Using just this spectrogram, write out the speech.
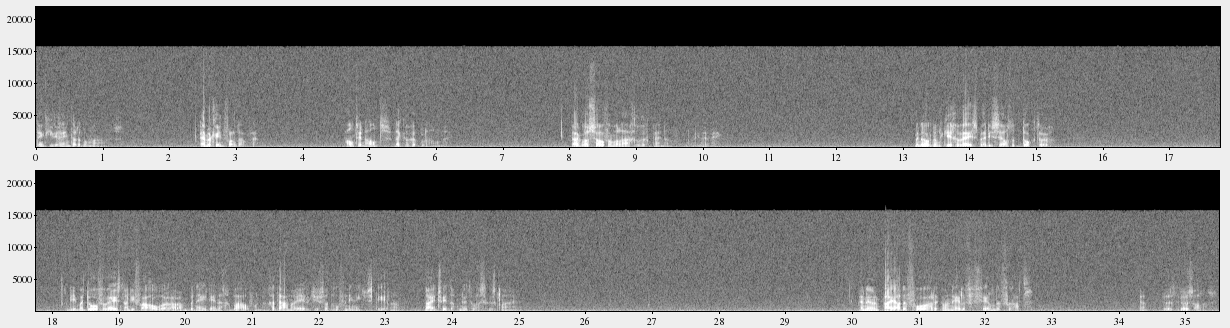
denkt iedereen dat het normaal is. En mijn kind vond het ook leuk. Hand in hand, lekker huppelen allemaal. Nou, ik was zo van mijn lage rugpijn af. Ik ben er ook nog een keer geweest bij diezelfde dokter. Die me doorverwees naar die vrouw uh, beneden in het gebouw. Van, ga daar maar eventjes wat oefeningetjes leren. Nou, in 20 minuten was ik dus klaar. En een paar jaar daarvoor had ik een hele vervelende vrat. Dat, dat is alles.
